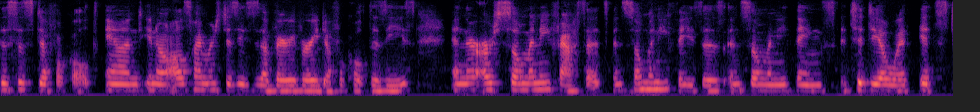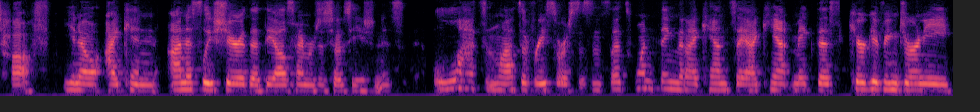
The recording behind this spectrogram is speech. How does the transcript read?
This is difficult. And you know alzheimer's disease is a very very difficult disease. And there are so many facets and so many phases and so many things to deal with. It's tough. You know i can honestly share that the alzheimer's association is lots and lots of resources. And so that's one thing that i can say i can't make this caregiving journey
